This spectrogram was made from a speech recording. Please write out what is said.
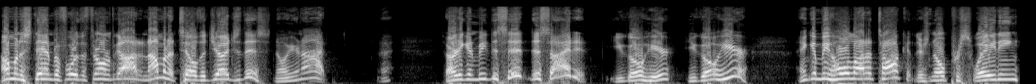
I'm going to stand before the throne of God and I'm going to tell the judge this. No, you're not. It's already going to be deci- decided. You go here, you go here. Ain't to be a whole lot of talking. There's no persuading.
